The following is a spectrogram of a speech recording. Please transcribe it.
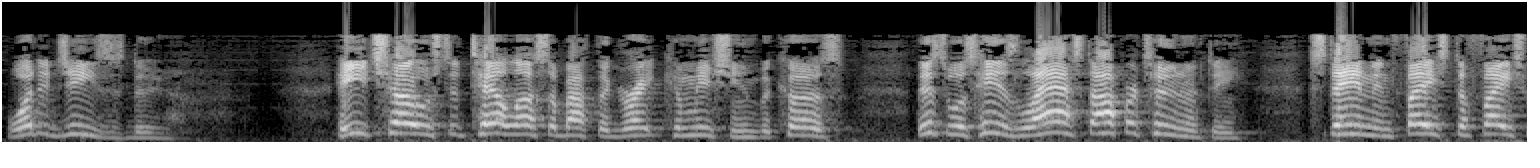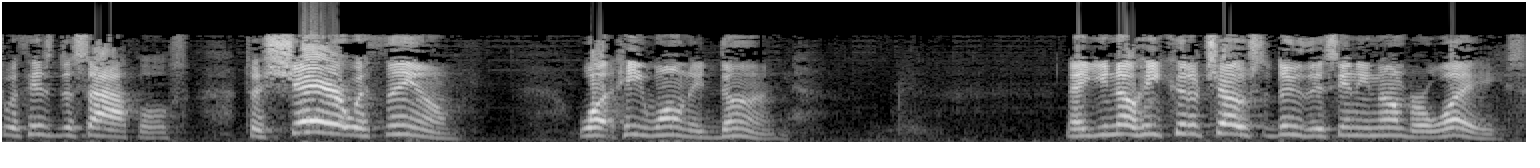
What did Jesus do? He chose to tell us about the Great Commission because this was His last opportunity standing face to face with his disciples to share with them what he wanted done. Now you know he could have chose to do this any number of ways.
